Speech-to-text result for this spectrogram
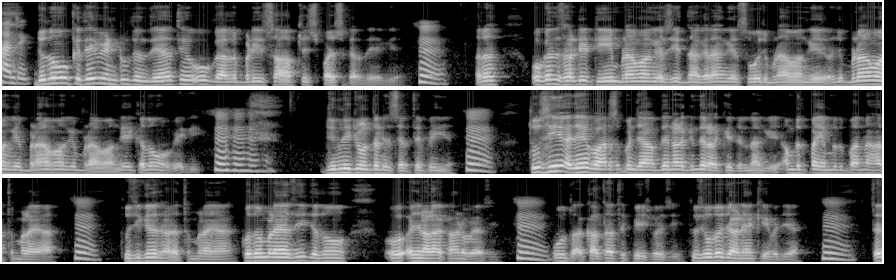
ਹਾਂਜੀ। ਜਦੋਂ ਉਹ ਕਿਤੇ ਵੀ ਇੰਟਰਵਿਊ ਦਿੰਦੇ ਆ ਤੇ ਉਹ ਗੱਲ ਬੜੀ ਸਾਫ਼ ਤੇ ਸਪਸ਼ਟ ਕਰਦੇ ਹੈਗੇ ਹੂੰ। ਹਨਾ? ਉਹ ਕਹਿੰਦੇ ਸਾਡੀ ਟੀਮ ਬਣਾਵਾਂਗੇ ਅਸੀਂ ਇਦਾਂ ਕਰਾਂਗੇ ਸੋਚ ਬਣਾਵਾਂਗੇ ਹਜੇ ਬਣਾਵਾਂਗੇ ਬਣਾਵਾਂਗੇ ਬਣਾਵਾਂਗੇ ਕਦੋਂ ਹੋਵੇਗੀ? ਹੂੰ ਹੂੰ ਜਿਮਨੀ ਚੋਣ ਤੁਹਾਡੇ ਸਿਰ ਤੇ ਪਈ ਹੈ ਹੂੰ। ਤੁਸੀਂ ਅਜੇ ਵਾਰਸ ਪੰਜਾਬ ਦੇ ਨਾਲ ਕਹਿੰਦੇ ਰਲ ਕੇ ਚੱਲਾਂਗੇ? ਅੰਮ੍ਰਿਤ ਭਾਈ ਅੰਮ੍ਰਿਤਪਾਲ ਨਾਲ ਹੱਥ ਮਿਲਾਇਆ। ਹੂੰ। ਤੁਸੀਂ ਕਹਿੰਦੇ ਸਾਡਾ ਹੱਥ ਮਿਲਾਇਆ? ਕਦੋਂ ਮਿਲਾਇਆ ਸੀ? ਜਦੋਂ ਉਹ ਅਜਨਾਲਾ ਕਾਂਡ ਹੋਇਆ ਸੀ। ਹੂੰ। ਉਹ ਤਾਂ ਅਕਾਲ ਤਖਤ ਤੇ ਪੇਸ਼ ਹੋਏ ਸੀ। ਤੁਸੀਂ ਉਦੋਂ ਜਾਣਿਆ ਕਿਹੋ ਜਿਹਾ ਹੂੰ। ਤੇ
